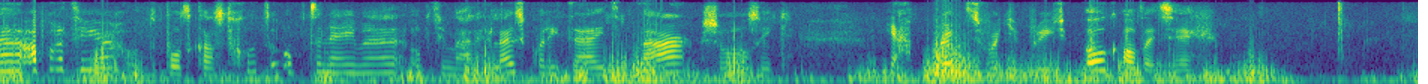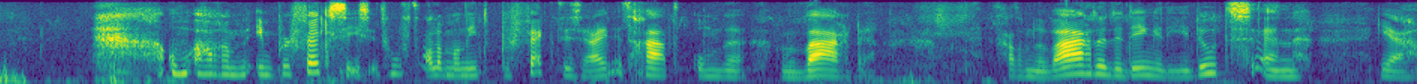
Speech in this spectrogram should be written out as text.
uh, apparatuur om de podcast goed op te nemen. Optimale geluidskwaliteit. Maar zoals ik ja, practice what you preach ook altijd zeg. Omarm imperfecties. Het hoeft allemaal niet perfect te zijn. Het gaat om de waarde. Het gaat om de waarde, de dingen die je doet. En ja,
